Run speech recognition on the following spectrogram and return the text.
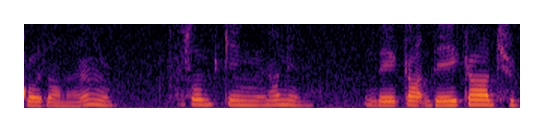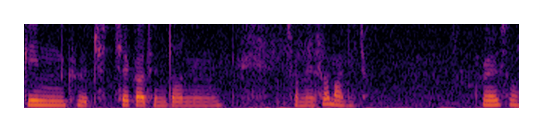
거잖아요. 무섭긴 하네요. 내가 내가 죽인 그 주체가 된다는 점에서 말이죠. 그래서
